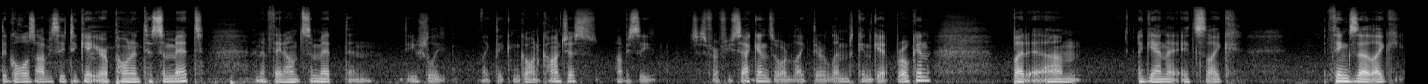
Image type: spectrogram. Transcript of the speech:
the goal is obviously to get your opponent to submit, and if they don't submit, then usually like they can go unconscious, obviously just for a few seconds, or like their limbs can get broken. But um, again, it's like things that like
